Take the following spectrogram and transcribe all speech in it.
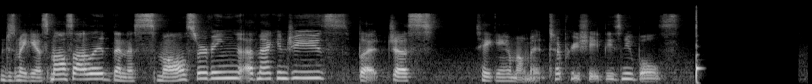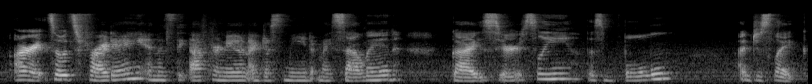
I'm just making a small salad, then a small serving of mac and cheese, but just taking a moment to appreciate these new bowls. Alright, so it's Friday and it's the afternoon. I just made my salad. Guys, seriously, this bowl, I'm just like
